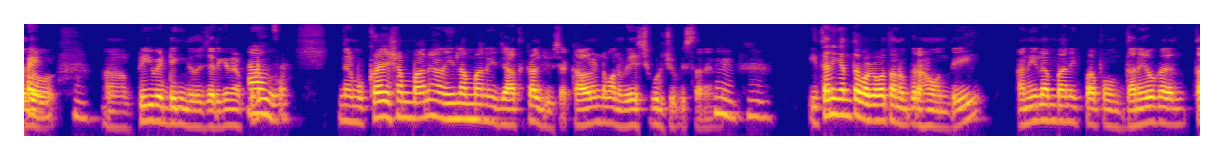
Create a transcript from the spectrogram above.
ఏదో. ప్రీ వెడ్డింగ్ ఏదో జరిగినప్పుడు నేను ముఖేష్ అంబానీ అనిల్ అంబానీ జాతకాలు చూసా కావాలంటే మనం వేసి కూడా చూపిస్తాను. ఇతనికి ఎంత భగవత్ అనుగ్రహం ఉంది అనిల్ అంబానీకి పాపం ధనయోగాలు ఎంత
